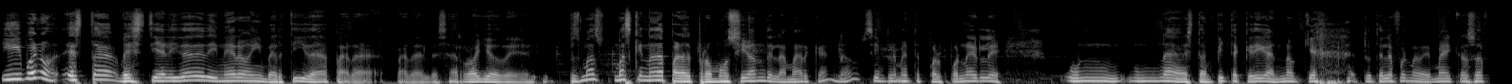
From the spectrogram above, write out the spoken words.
Y bueno, esta bestialidad de dinero invertida para, para el desarrollo de, pues más, más que nada para la promoción de la marca, ¿no? Simplemente por ponerle una estampita que diga no que tu teléfono de Microsoft,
